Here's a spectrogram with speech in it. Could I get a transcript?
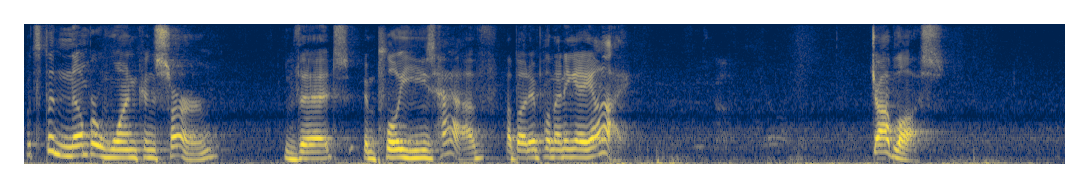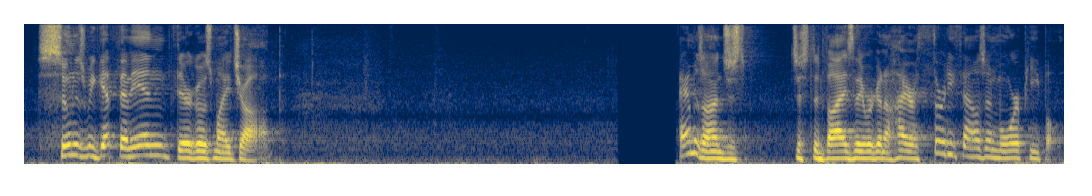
What's the number one concern that employees have about implementing AI? Job loss. As soon as we get them in, there goes my job. Amazon just, just advised they were going to hire 30,000 more people,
